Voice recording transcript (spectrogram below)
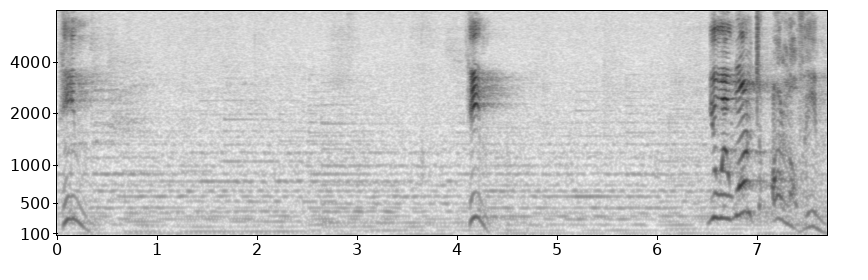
Him. Him. You will want all of Him.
